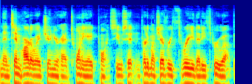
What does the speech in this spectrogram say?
and then Tim Hardaway Jr. had 28 points. He was hitting pretty much every three that he threw up.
